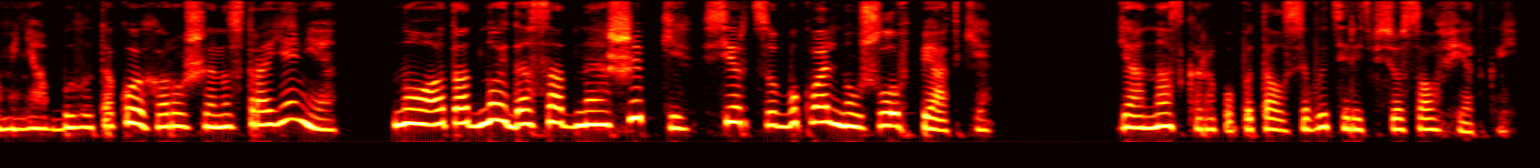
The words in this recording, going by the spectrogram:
У меня было такое хорошее настроение, но от одной досадной ошибки сердце буквально ушло в пятки. Я наскоро попытался вытереть все салфеткой.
